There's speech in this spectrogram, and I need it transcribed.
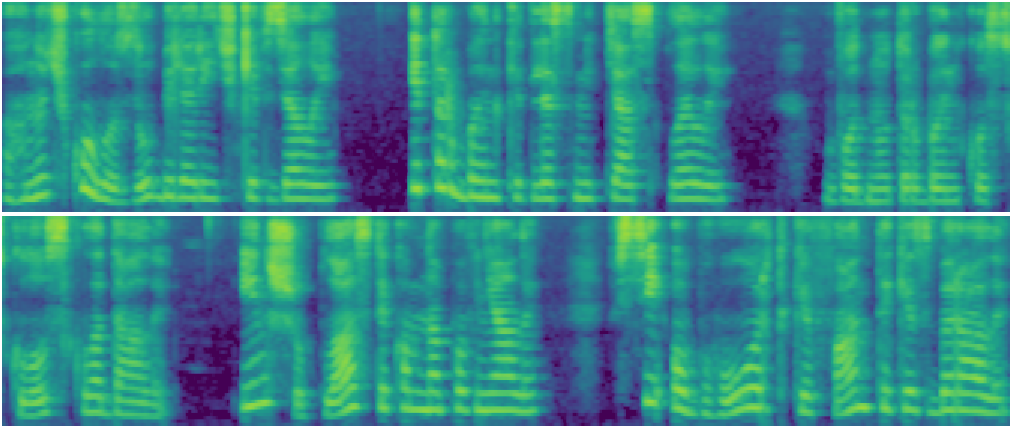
Гнучку лозу біля річки взяли і торбинки для сміття сплели. В одну торбинку скло складали, іншу пластиком наповняли, всі обгортки, фантики збирали,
